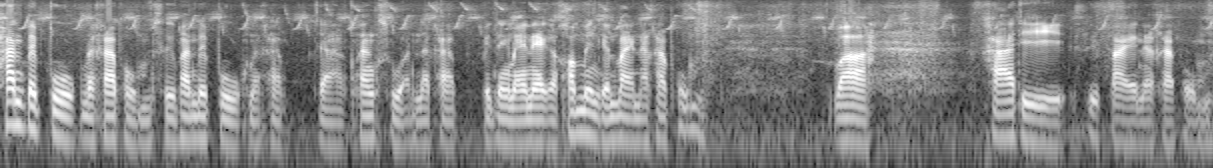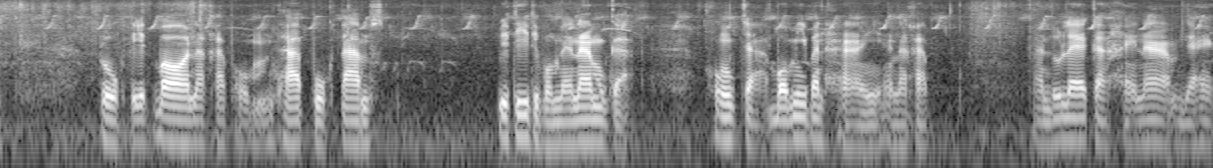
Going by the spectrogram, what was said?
พันธุ์ไปปลูกนะครับ ผมซื้อพันธุ์ไปปลูกนะครับ จากทางสวนนะครับ เป็นอย่างไรแน่ก็คอมเมนต์กันไปนะครับ ผมว่าค่าที่ซื้อไปนะครับ ผมปลูกติดบอนะครับ ผมถ้าปลูกตามวิธีที่ผมแนะนำก็คงจะบ่มีปัญหาอย่างนะครับ การดูแลก็ให้น้ำอย่าให้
